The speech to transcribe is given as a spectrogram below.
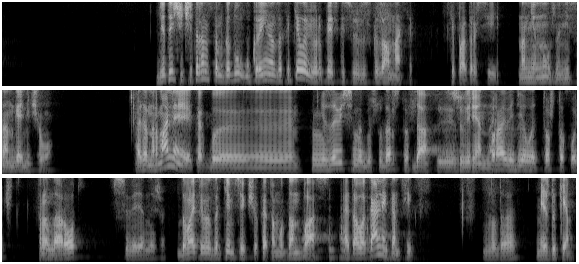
В 2014 году Украина захотела в Европейский Союз и сказала нахер, типа от России. Нам не нужно ни СНГ, ничего. Это нормальное, как бы, э, Независимое государство Да, суверенное. вправе делать то, что хочет. Ну, Правда. народ суверенный же. давайте возвратимся еще к этому. Донбасс. Это локальный конфликт? Ну да. Между кем?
